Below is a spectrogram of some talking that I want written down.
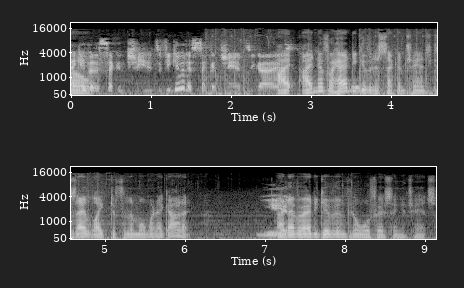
I give it a second chance. If you give it a second chance, you guys. I I never had to give it a second chance because I liked it from the moment I got it. Yeah. I never had to give Infinite Warfare a second chance.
